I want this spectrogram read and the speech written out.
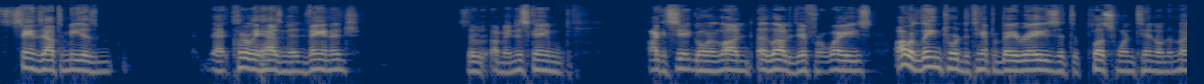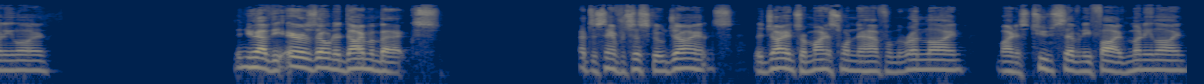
stands out to me as that clearly has an advantage. So I mean, this game, I could see it going a lot, a lot of different ways. I would lean toward the Tampa Bay Rays at the plus one ten on the money line. Then you have the Arizona Diamondbacks at the San Francisco Giants. The Giants are minus one and a half on the run line, minus 275 money line.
